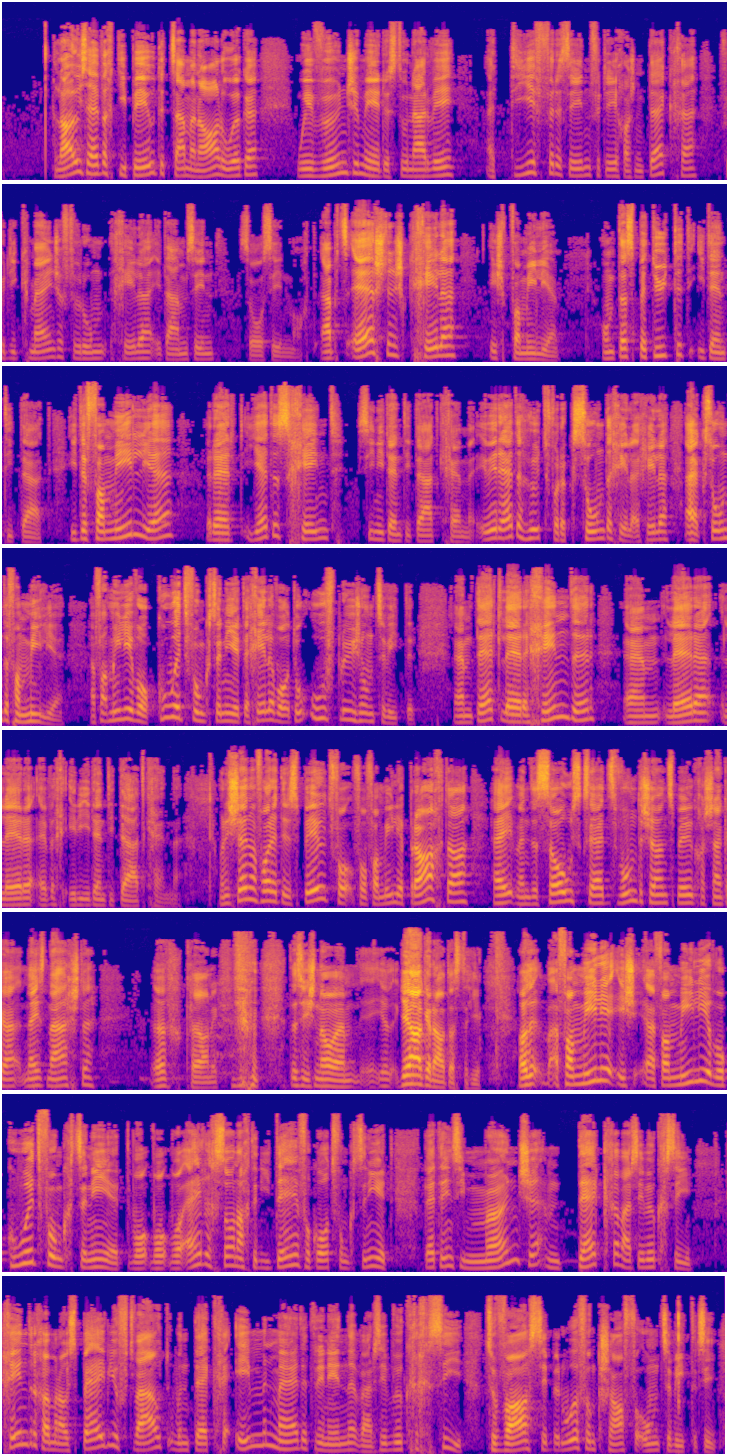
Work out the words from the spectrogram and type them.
Lass uns einfach die Bilder zusammen anschauen und ich wünsche mir, dass du dann wie einen tieferen Sinn für dich kannst entdecken für die Gemeinschaft, warum Kirche in diesem Sinn so Sinn macht. Aber das Erste ist, ist die Familie. Und das bedeutet Identität. In der Familie lernt jedes Kind seine Identität kennen. Wir reden heute von einer gesunden Kirche, eine, äh, gesunden Familie. Eine Familie, die gut funktioniert, eine Kirche, wo du aufblühst und so weiter. Ähm, dort lernen Kinder ähm, lernen, lernen einfach ihre Identität kennen. Und ich stelle mir vor, ich das Bild von, von Familie gebracht. Hey, wenn das so aussieht, ein wunderschönes Bild, kannst du sagen, nein, das nächste. Äh, keine Ahnung. Das ist noch, ähm, ja, genau, das hier. Also, eine Familie ist eine Familie, die gut funktioniert, wo, wo, wo eigentlich so nach der Idee von Gott funktioniert. Dort drin sind Menschen entdecken, wer sie wirklich sind. Kinder kommen als Baby auf die Welt und entdecken immer mehr drinnen, wer sie wirklich sind, zu was sie berufen und geschaffen und so weiter sind.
